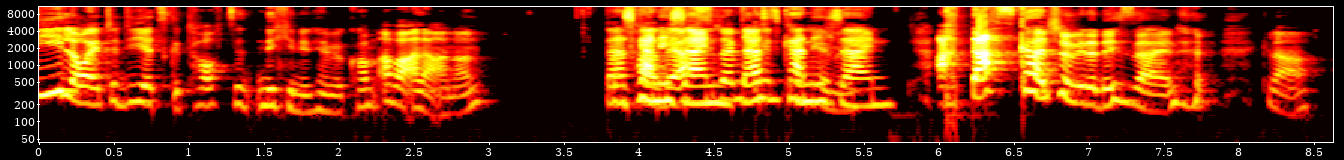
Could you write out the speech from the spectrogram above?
die Leute, die jetzt getauft sind, nicht in den Himmel kommen, aber alle anderen? Das kann nicht sein. Das Kind kann nicht Himmel. sein. Ach, das kann schon wieder nicht sein. Klar.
